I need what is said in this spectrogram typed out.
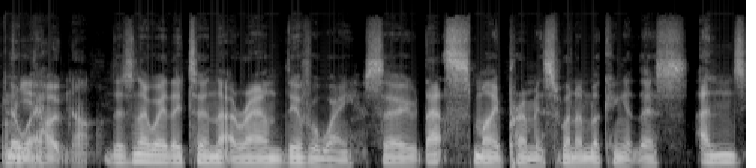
No mean, you'd way. hope not. There's no way they turn that around the other way. So that's my premise when I'm looking at this. And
